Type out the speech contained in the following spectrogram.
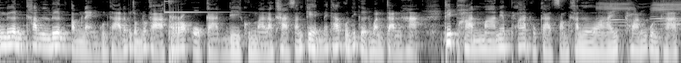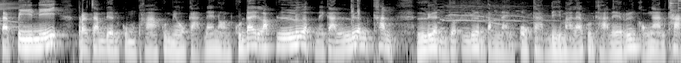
เลื่อนขั้นเลื่อนตำแหน่งคุณขาท่านผู้ชมทุกขาเพราะโอกาสดีคุณมาแล้วค่ะ สังเกตไหมคะคนที่เกิดวันจันทร์ฮะที่ผ่านมาเนี่ยพลาดโอกาสสำคัญหลายครั้งคุณขาแต่ปีนี้ประจำเดือนกุมภาคุณมีโอกาสแน่นอน คุณได้รับเลือกในการเลื่อนขั้น เลื่อนยศเลื่อนตำแหน่งโอกาสดีมาแล้วคุณขาในเรื่องของงานค่ะ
